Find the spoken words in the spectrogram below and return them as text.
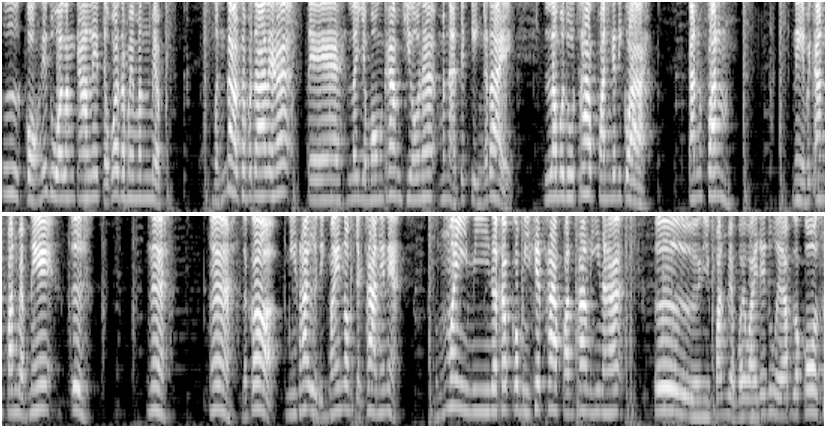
เออกล่องนี่ดูอลังการเลย แต่ว่าทำไมมันแบบเหมือนดาบธรรมดาเลยฮะ แต่เราอย่ามองข้ามเชียวนะ มันอาจจะเก่งก็ได้ เรามาดูท่าฟันกันดีกว่า การฟัน นี่ไปการฟันแบบนี้เออน่ะอ่าแล้วก็มีท่าอื่นอีกไหมนอกจากท่านี้เนี่ย ไม่มีนะครับก็มีแค่ท่าฟันท่านี้นะฮะเออนี่ฟันแบบไวๆได้ด้วยครับแล้วก็ส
